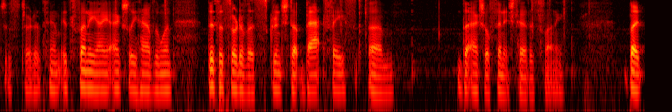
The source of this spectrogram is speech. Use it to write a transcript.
Just start with him. It's funny, I actually have the one, this is sort of a scrunched up bat face. Um, the actual finished head is funny. But,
